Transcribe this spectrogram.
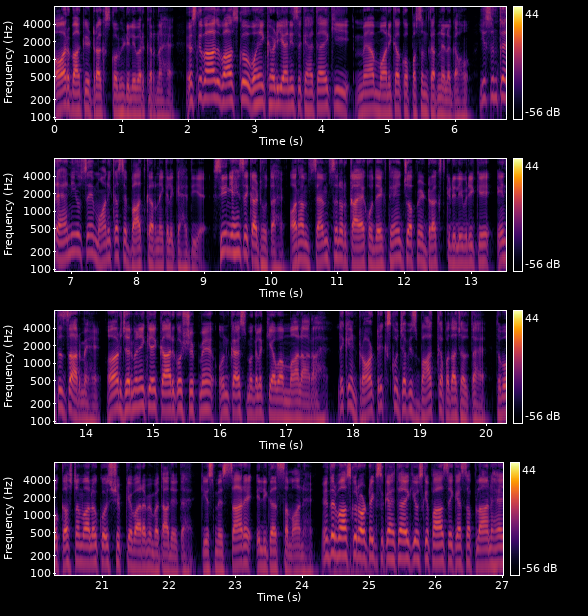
और बाकी ड्रग्स को भी डिलीवर करना है। इसके बाद वास्को वहीं खड़ी एनी से कहता है कि मैं अब मोनिका को पसंद करने लगा हूँ। ये सुनकर एनी उसे मोनिका से बात करने के लिए कहती है सीन यहीं से कट होता है और हम सैमसन और काया को देखते हैं जो अपनी ड्रग्स की डिलीवरी के इंतज़ार में है। और जर्मनी के कार्गो शिप में उनका स्मगल किया हुआ माल आ रहा है। लेकिन रॉड्रिक्स को जब इस बात का पता चलता है तो वो कस्टम वालों को इस शिप के बारे में बता देता है कि इसमें सारे इलीगल सामान है। इधर वास्को रॉड्रिक्स कहता है कि उसके पास एक ऐसा प्लान है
